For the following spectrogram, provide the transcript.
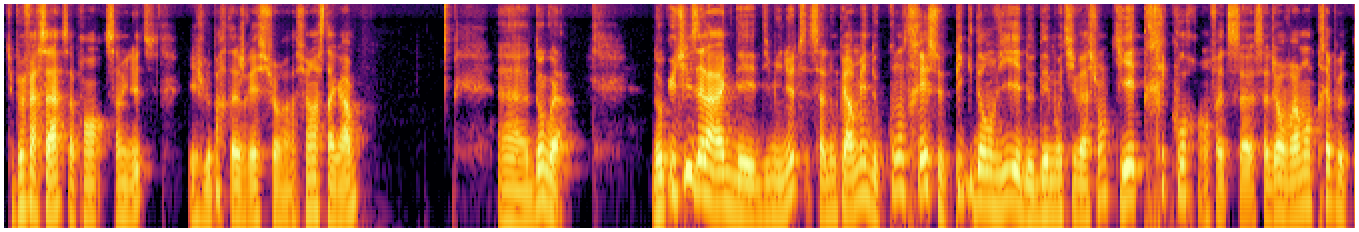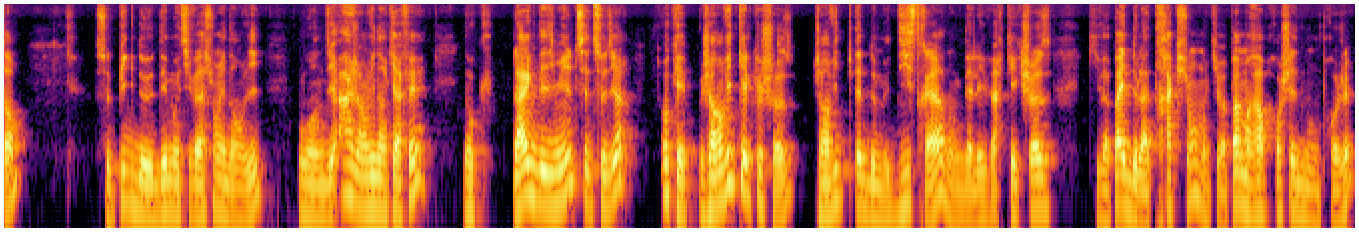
tu peux faire ça, ça prend 5 minutes et je le partagerai sur, euh, sur Instagram. donc voilà. Donc utiliser la règle des 10 minutes, ça nous permet de contrer ce pic d'envie et de démotivation qui est très court en fait. Ça, ça, dure vraiment très peu de temps, ce pic de démotivation et d'envie, où on dit Ah j'ai envie d'un café. Donc la règle des 10 minutes, c'est de se dire, OK, j'ai envie de quelque chose, j'ai envie peut-être de me distraire, donc d'aller vers quelque chose qui va pas être de la traction, donc qui va pas me rapprocher de mon projet,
